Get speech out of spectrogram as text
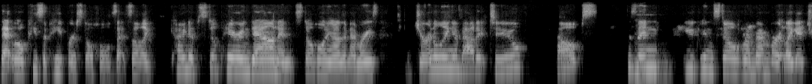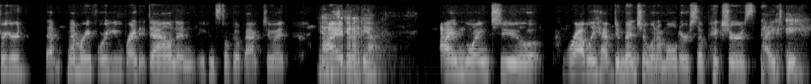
that little piece of paper still holds that. So like kind of still paring down and still holding on to the memories. Journaling about it too helps because then Mhm. you can still remember it. Like it triggered that memory for you, write it down and you can still go back to it. Yeah, that's I- a good idea. I'm going to probably have dementia when I'm older. So pictures, I take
